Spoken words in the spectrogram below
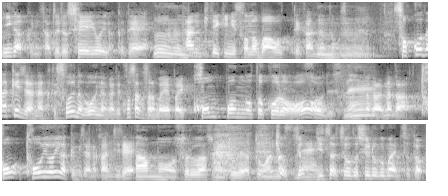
医学に例える西洋医学で短期的にその場をって感じだと思うんですけど、そこだけじゃなくてそういうのが多い中で小坂さんの場合やっぱり根本のところをそうですね。だからなんか東東洋医学みたいな感じで。あもうそれはその通りだと思いますね。今日実はちょうど収録前にちょっと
